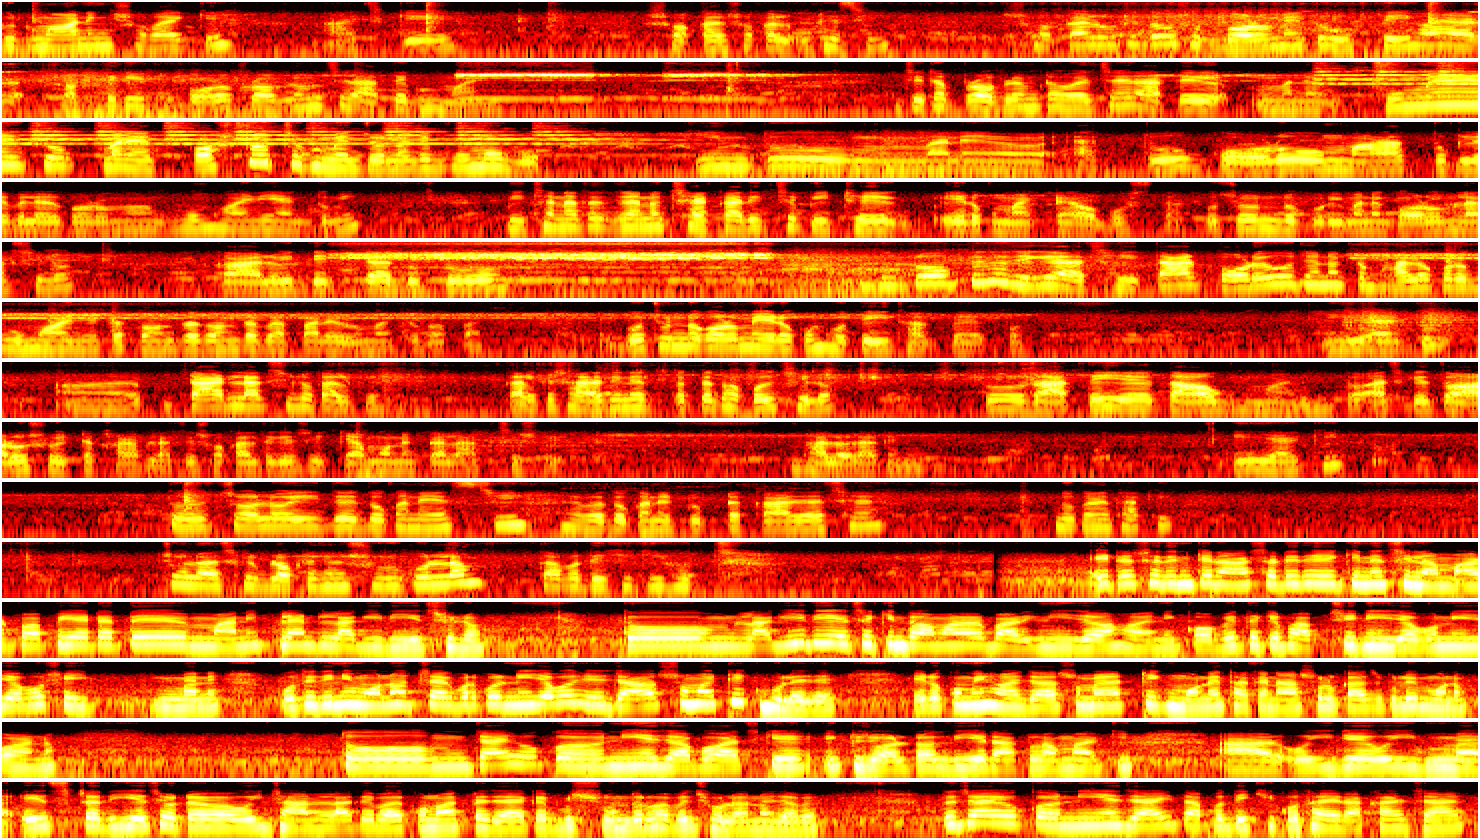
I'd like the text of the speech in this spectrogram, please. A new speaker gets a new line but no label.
Good morning সবাইকে। আজকে সকাল সকাল উঠেছি। সকাল উঠে তো সব গরমে তো উঠতেই হয়, আর সব থেকে একটু বড়ো প্রবলেম হচ্ছে রাতে ঘুমায়নি যেটা প্রবলেমটা হয়েছে রাতে মানে ঘুমে চোখ মানে কষ্ট হচ্ছে ঘুমের জন্য যে ঘুমোবো। কিন্তু মানে এত গরম, মারাত্মক লেভেলের গরম ঘুম হয়নি একদমই। বিছানাতে যেন ছ্যাঁকা দিচ্ছে পিঠে, এরকম একটা অবস্থা। প্রচণ্ড পরিমাণে গরম লাগছিল। কাল ওই দেড়টা দুটো দুটো অবধি তো জেগে আছি। তারপরেও যেন একটা ভালো করে ঘুম হয়নি। একটা তন্ত্রা তন্ত্রা ব্যাপার, এরকম একটা ব্যাপার। প্রচণ্ড গরমে এরকম হতেই থাকবে একবার। এই আর কি। আর খুব টায়ার্ড লাগছিল কালকে। কালকে সারাদিনের তো একটা ধকল ছিল। তো রাতেই তাও ঘুমানি তো আজকে তো আরও শরীরটা খারাপ লাগছে। সকাল থেকে সেই কেমন একটা লাগছে শরীরটা। ভালো লাগেনি। এই আর কি। তো চলো এই যে দোকানে এসছি। এবার দোকানের টুকটাক কাজ আছে। দোকানে থাকি। চলো আজকের ব্লগটা এখানে শুরু করলাম। তারপর দেখি কি হচ্ছে। এটা সেদিনকে নার্সারি থেকে কিনেছিলাম। আর পাপি এটাতে মানি প্ল্যান্ট লাগিয়ে দিয়েছিল। তো লাগিয়ে দিয়েছে, কিন্তু আমার আর বাড়ি নিয়ে যাওয়া হয়নি। কবে থেকে ভাবছি নিয়ে যাব নিয়ে যাব, সেই মানে প্রতিদিনই মনে হচ্ছে একবার করে নিয়ে যাব, যে যাওয়ার সময় ঠিক ভুলে যায় এরকমই হয়, যাওয়ার সময় আর ঠিক মনে থাকে না, আসল কাজগুলোই মনে পড়ে না। তো যাই হোক নিয়ে যাব আজকে, একটু জল টল দিয়ে রাখলাম আর কি। আর ওই যে ওই এজটা দিয়েছে, ওটা ওই জানলাতে বা কোনো একটা জায়গায় বেশ সুন্দরভাবে ঝোলানো যাবে। তো যাই হোক নিয়ে যাই, তারপর দেখি কোথায় রাখা যায়।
